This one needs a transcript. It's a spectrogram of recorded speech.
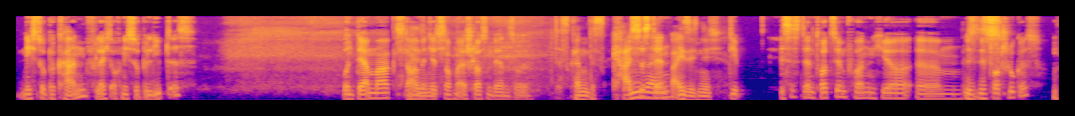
nicht so bekannt, vielleicht auch nicht so beliebt ist. Und der Markt damit jetzt nochmal erschlossen werden soll. Das kann, das kann Ist es sein, denn- weiß ich nicht. Die, ist es denn trotzdem von hier ähm, Es George Lucas?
